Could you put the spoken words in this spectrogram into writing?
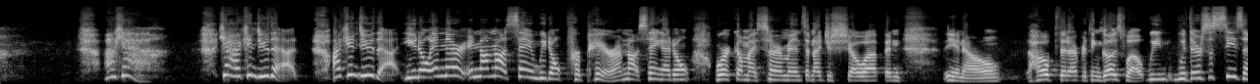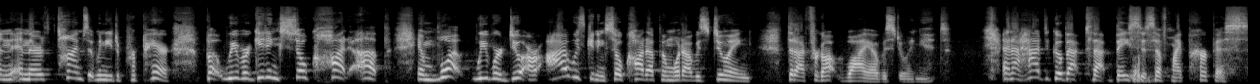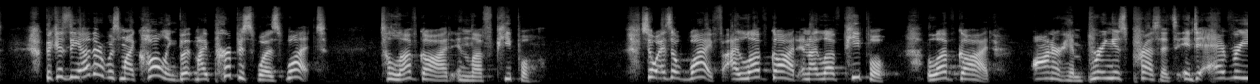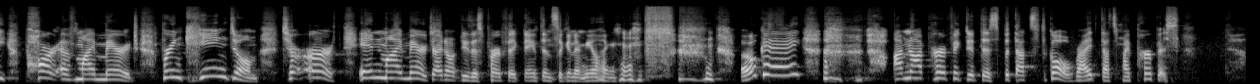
oh yeah. Yeah, I can do that. I can do that. You know, and there, and I'm not saying we don't prepare. I'm not saying I don't work on my sermons and I just show up and, you know, hope that everything goes well. We, we, there's a season and there's times that we need to prepare, but we were getting so caught up in what we were doing, or I was getting so caught up in what I was doing that I forgot why I was doing it. And I had to go back to that basis of my purpose because the other was my calling, but my purpose was what? To love God and love people. So as a wife, I love God and I love people. Love God honor him, bring his presence into every part of my marriage, bring kingdom to earth in my marriage. I don't do this perfect. Nathan's looking at me like, okay, I'm not perfect at this, but that's the goal, right? That's my purpose.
